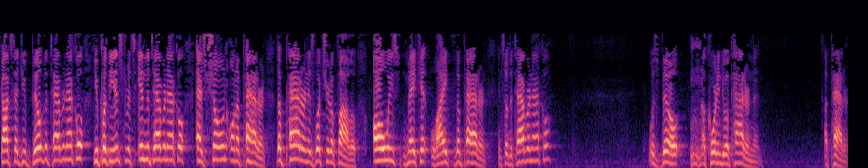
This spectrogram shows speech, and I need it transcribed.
God said, you build the tabernacle, you put the instruments in the tabernacle as shown on a pattern. The pattern is what you're to follow. Always make it like the pattern. And so the tabernacle was built according to a pattern then. A pattern.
